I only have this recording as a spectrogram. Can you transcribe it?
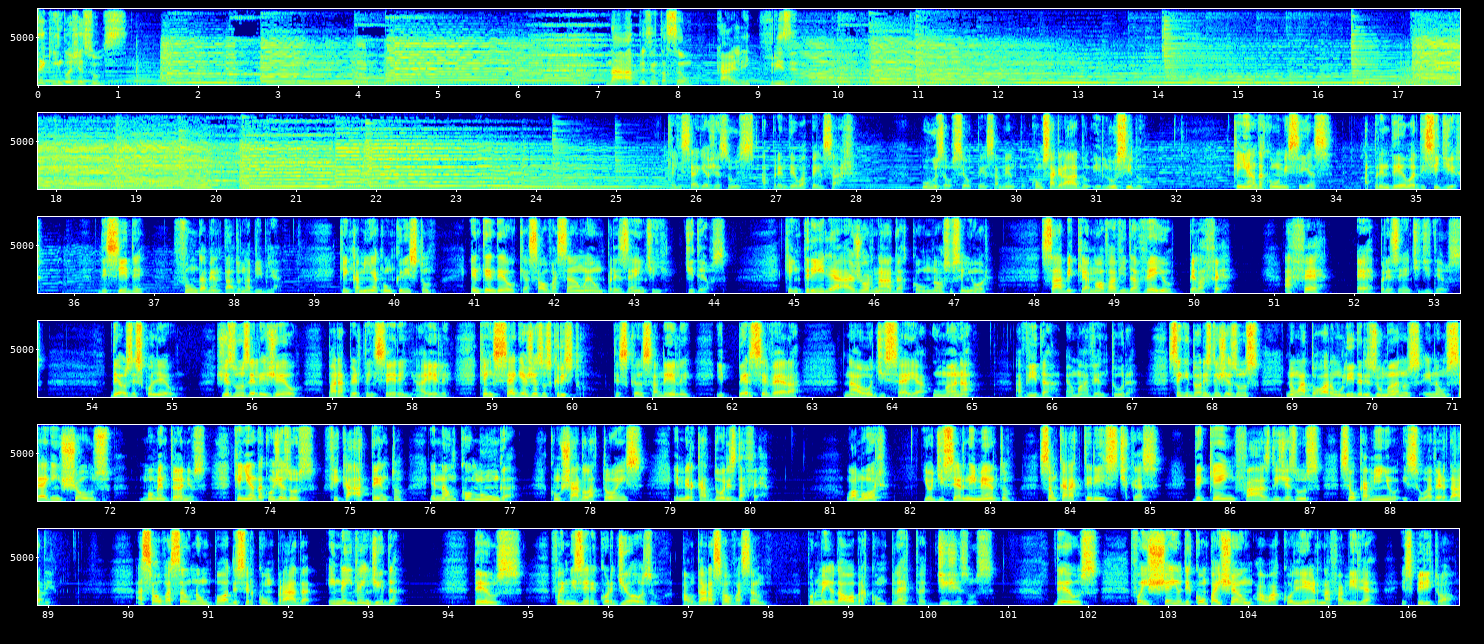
Seguindo a Jesus. Na apresentação, Carly Friesen. Quem segue a Jesus aprendeu a pensar. Usa o seu pensamento consagrado e lúcido. Quem anda com o Messias aprendeu a decidir. Decide fundamentado na Bíblia. Quem caminha com Cristo entendeu que a salvação é um presente de Deus. Quem trilha a jornada com nosso Senhor sabe que a nova vida veio pela fé. A fé é presente de Deus. Deus escolheu, Jesus elegeu para pertencerem a Ele. Quem segue a Jesus Cristo descansa nele e persevera na odisseia humana. A vida é uma aventura. Seguidores de Jesus não adoram líderes humanos e não seguem shows momentâneos. Quem anda com Jesus fica atento e não comunga com charlatões e mercadores da fé. O amor e o discernimento são características de quem faz de Jesus seu caminho e sua verdade. A salvação não pode ser comprada e nem vendida. Deus foi misericordioso ao dar a salvação por meio da obra completa de Jesus. Deus foi cheio de compaixão ao acolher na família espiritual.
